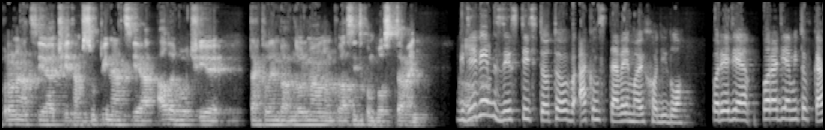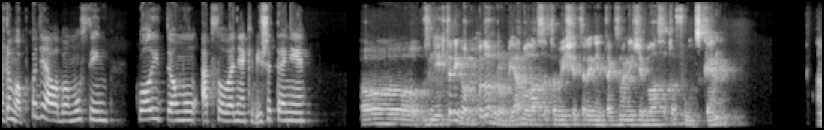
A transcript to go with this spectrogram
pronácia, či je tam supinácia, alebo či je tá klemba v normálnom klasickom postavení. Kde viem zistiť toto, v akom stave je moje chodidlo? Poradia, poradia mi to v každom obchode, alebo musím kvôli tomu absolvovať nejaké vyšetrenie? O, v niektorých obchodoch robia, volá sa to vyšetrenie tzv. že volá sa to food scan. A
